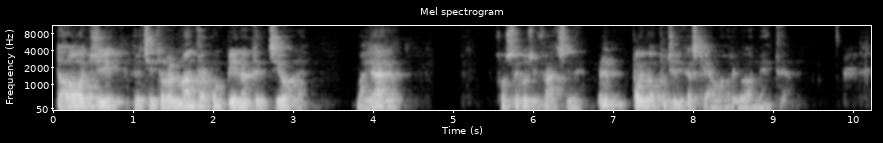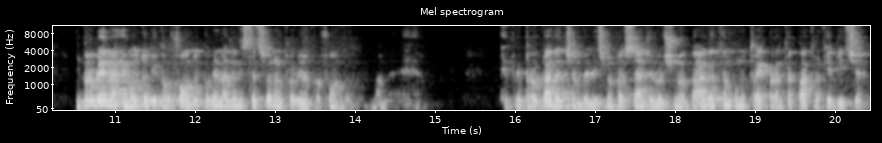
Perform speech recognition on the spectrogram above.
da oggi reciterò il mantra con piena attenzione. Magari fosse così facile. Poi dopo ci ricaschiamo regolarmente. Il problema è molto più profondo, il problema della distrazione è un problema profondo. E per Prabhupada c'è un bellissimo passaggio nello Srimad Bhagavatam 1.3.44 che dice,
